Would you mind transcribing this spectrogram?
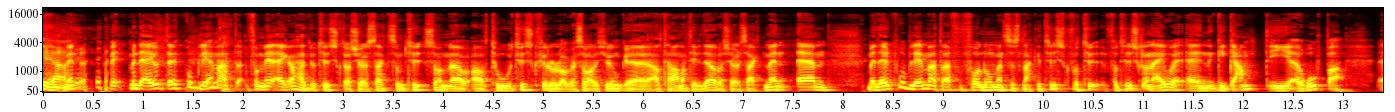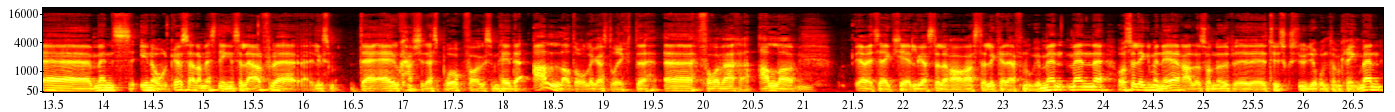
Ja. Men, men, men det er jo det er et problem at For meg, Jeg hadde jo tysk, da, selvsagt. Som ty, sånn av, av to tyskfilologer så var det ikke noe alternativ der, da, selvsagt. Men, um, men det er jo et problem at det er for nordmenn som snakker tysk. For, for Tyskland er jo en gigant i Europa. Uh, mens i Norge så er det mest ingen som lærer. For det, er liksom, det er jo kanskje det språkfaget som har det aller dårligste ryktet eh, for å være aller jeg vet ikke, kjedeligste eller rareste, eller hva det er for noe. Men, men, eh, og så legger vi ned alle sånne eh, tyskstudier rundt omkring. Men,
